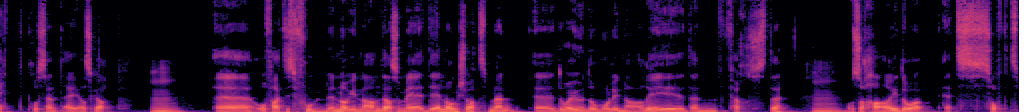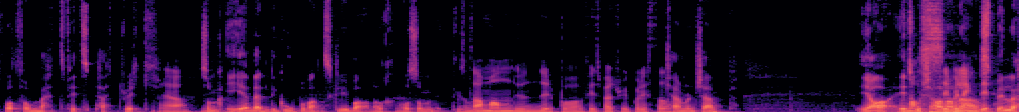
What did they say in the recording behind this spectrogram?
1 eierskap. Mm. Eh, og faktisk funnet noen navn der som er Det er longshots, men eh, da er jo da Molinari den første. Mm. Og så har jeg da et softspot for Matt Fitzpatrick, Ja. som er veldig god på vanskelige baner. Og som liksom Ta mannen under på Fitzpatrick på lista. da. Cameron Champ. Ja, jeg tror ikke han har nærspillet.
